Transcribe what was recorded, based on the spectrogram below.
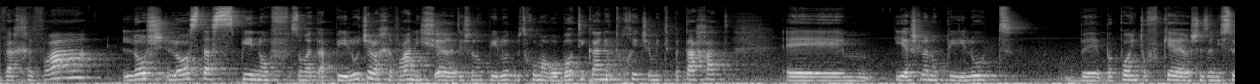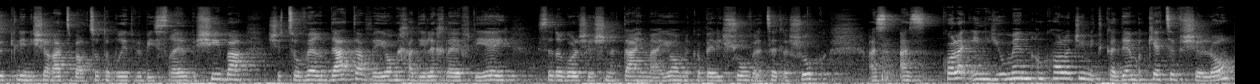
והחברה לא, לא עשתה ספין אוף, זאת אומרת, הפעילות של החברה נשארת, יש לנו פעילות בתחום הרובוטיקה הניתוחית שמתפתחת, אמ, יש לנו פעילות ב point of care, שזה ניסוי קליני שרץ בארצות הברית ובישראל בשיבא, שצובר דאטה ויום אחד ילך ל-FDA, סדר גודל של שנתיים מהיום, לקבל אישור ולצאת לשוק. אז, אז כל ה-in-human oncology מתקדם בקצב שלו,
